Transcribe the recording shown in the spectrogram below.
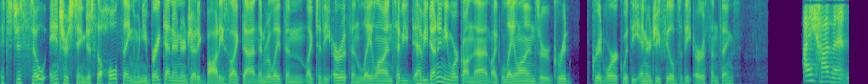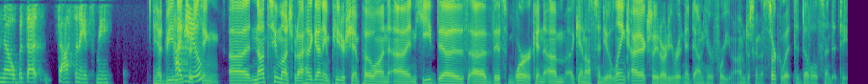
It's just so interesting, just the whole thing. When you break down energetic bodies like that and then relate them like to the earth and ley lines, have you have you done any work on that, like ley lines or grid grid work with the energy fields of the earth and things? I haven't, no, but that fascinates me. Yeah, it'd be an Have interesting. Uh, not too much, but I had a guy named Peter Champeau on, uh, and he does uh, this work. And um, again, I'll send you a link. I actually had already written it down here for you. I'm just going to circle it to double send it to you.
